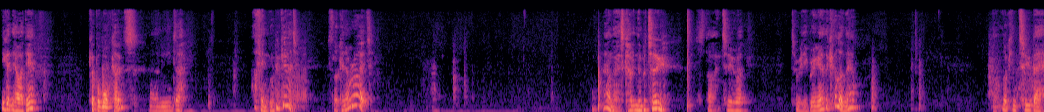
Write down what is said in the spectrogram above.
you get the idea. A couple more coats, and uh, I think we'll be good. It's looking all right. And there's coat number two, starting to uh, to really bring out the colour now. Not looking too bad.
